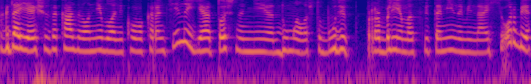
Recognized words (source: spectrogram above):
когда я еще заказывала, не было никакого карантина, я точно не думала, что будет проблема с витаминами на Ахербе,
